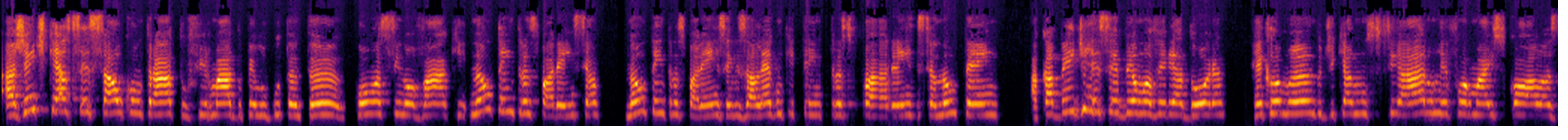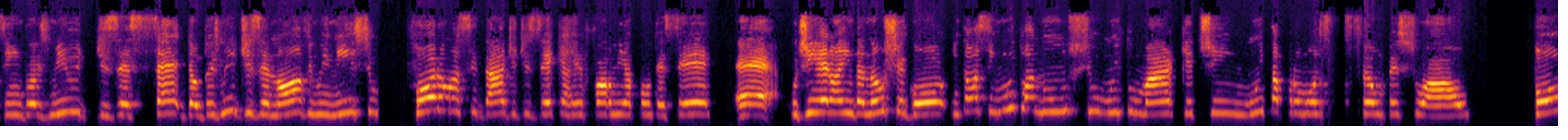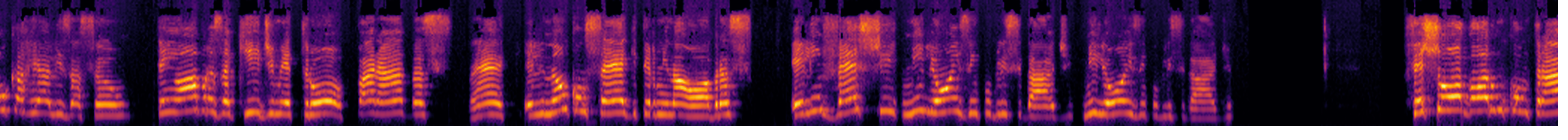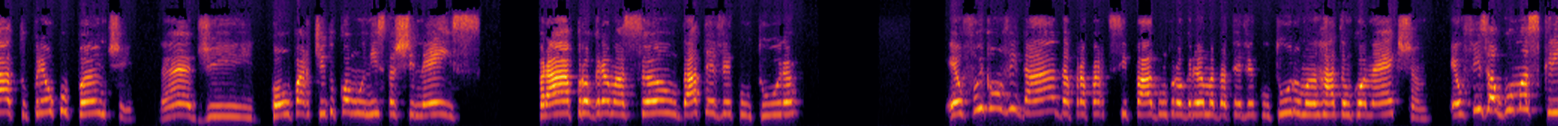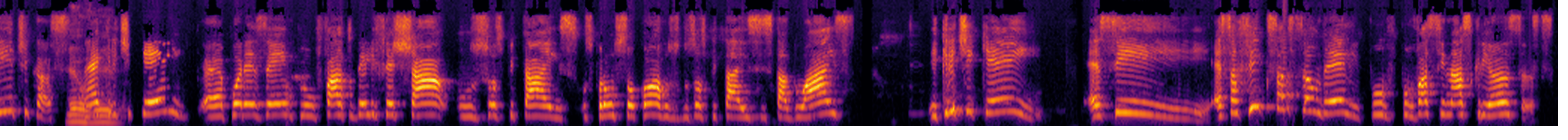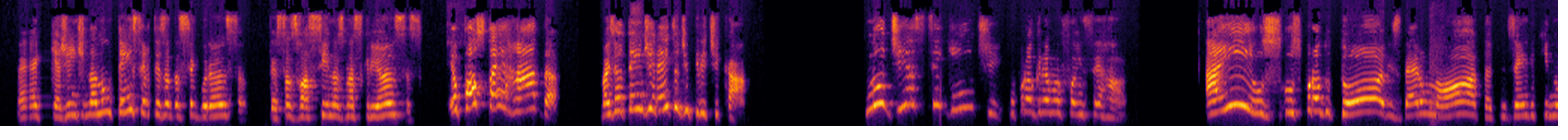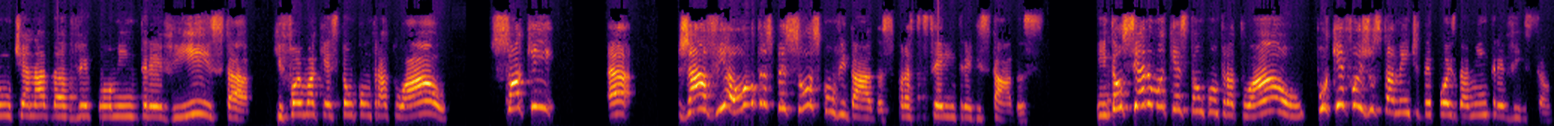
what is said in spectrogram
A gente quer acessar o contrato firmado pelo Butantan com a Sinovac, não tem transparência, não tem transparência, eles alegam que tem transparência, não tem. Acabei de receber uma vereadora reclamando de que anunciaram reformar escolas em 2017, 2019, no início, foram à cidade dizer que a reforma ia acontecer, é, o dinheiro ainda não chegou. Então, assim, muito anúncio, muito marketing, muita promoção pessoal, pouca realização. Tem obras aqui de metrô paradas, né? ele não consegue terminar obras, ele investe milhões em publicidade, milhões em publicidade. Fechou agora um contrato preocupante né, de, com o Partido Comunista Chinês para a programação da TV Cultura. Eu fui convidada para participar de um programa da TV Cultura, o Manhattan Connection. Eu fiz algumas críticas, né? critiquei, é, por exemplo, o fato dele fechar os hospitais, os prontos-socorros dos hospitais estaduais, e critiquei esse, essa fixação dele por, por vacinar as crianças é, que a gente ainda não tem certeza da segurança dessas vacinas nas crianças. Eu posso estar errada, mas eu tenho direito de criticar. No dia seguinte, o programa foi encerrado. Aí os, os, produtores deram nota, dizendo que não tinha nada a ver com a minha entrevista, que foi uma questão contratual. Só que ah, já havia outras pessoas convidadas para serem entrevistadas. Então, se era uma questão contratual, por que foi justamente depois da minha entrevista?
